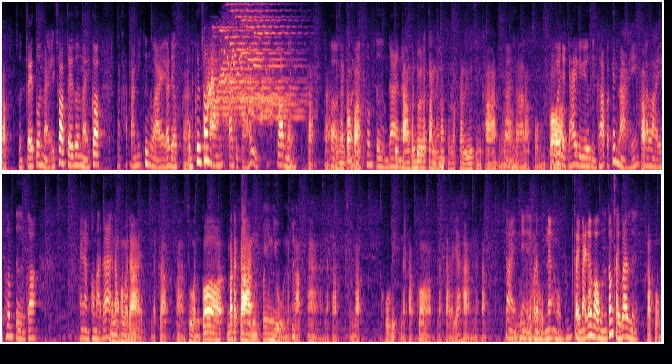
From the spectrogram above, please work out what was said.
ครับ สนใจตัวไหนชอบใจตัวไหนก็ราคาตามที่ขึ้นไว้แล้วเดี๋ยวอ่า ผมขึ้นช่องทางการติดต่อให้อีกรอบหนึงครับอ่าก็ยังไงสาก็มารถฝากเพิ่มเติมได้ติดนะ ตามกันด้วยแล้วกันนะครับสำหรับการรีวิวสินค้าของเราได้ครับนะครับผมก็ก็อยากจะให้รีวิวสินค้าประเภทไหนครับ อะไรเพิ่มเติมก็แนะนำเข้ามาได้ แนะนำเข้ามาได้นะครับอ่าส่วนก็มาตรการก็ยังอยู่นะครับอ่านะครับสำหรับ โควิดนะครับก็รักษาระยะห่างนะครับใช่เนี่ยในขณะผมเนี่ยผมใส่แมสไม่พอผมต้องใส่แว่นเลยครับผม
